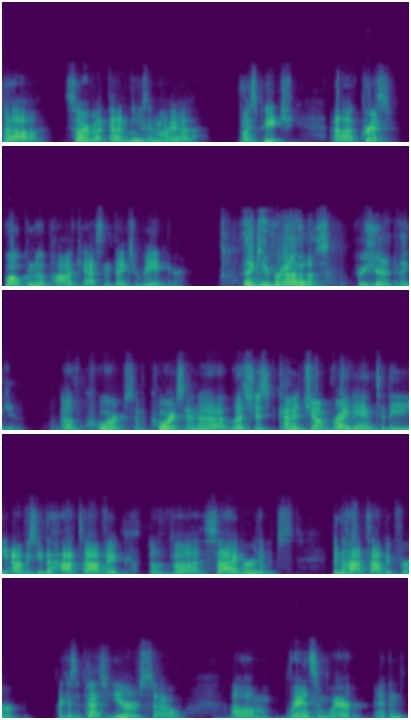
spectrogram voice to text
Uh, sorry about that. I'm losing my uh, my speech. Uh, Chris, welcome to the podcast, and thanks for being here. Thank you for having us. Appreciate it. Thank you. Of course, of course, and uh, let's just kind of jump right into the obviously the hot topic of uh, cyber that's been the hot topic for I guess the past year or so, um, ransomware, and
